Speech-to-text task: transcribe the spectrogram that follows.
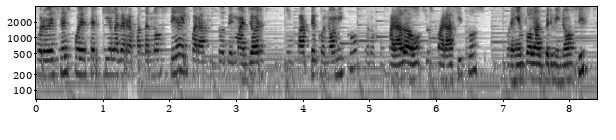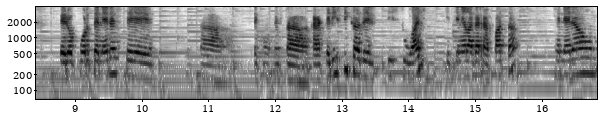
Por veces puede ser que la garrapata no sea el parásito de mayor impacto económico cuando comparado a otros parásitos, por ejemplo las verminosis, pero por tener este, esta, este, esta característica de visual que tiene la garrapata, genera un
